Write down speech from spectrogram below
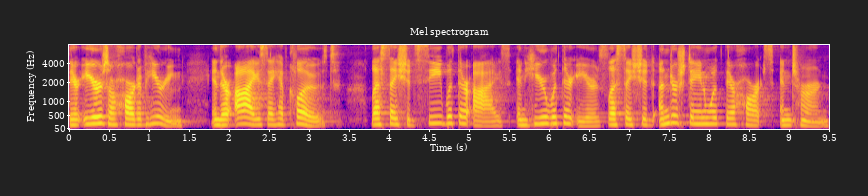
their ears are hard of hearing, and their eyes they have closed, lest they should see with their eyes and hear with their ears, lest they should understand with their hearts and turn,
